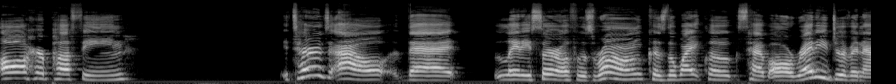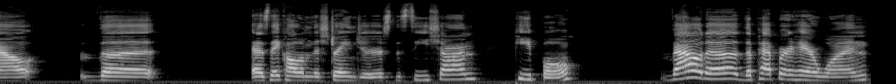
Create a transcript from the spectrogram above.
all her puffing, it turns out that Lady Suroth was wrong because the White Cloaks have already driven out the as they call them, the strangers, the Seanchan people. Valda, the peppered hair one,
